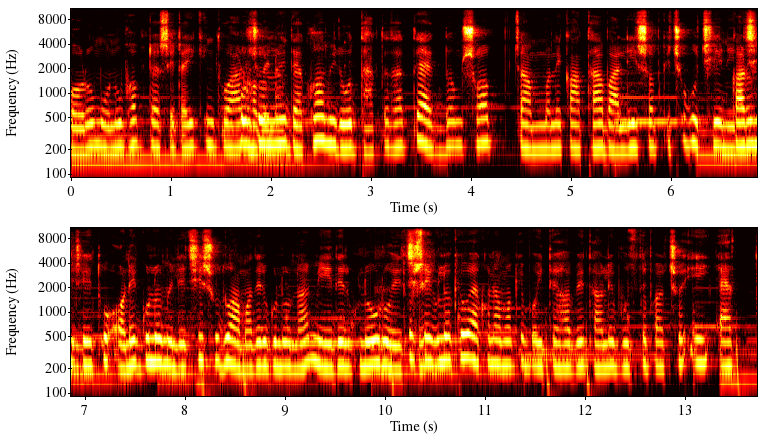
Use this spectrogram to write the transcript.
গরম অনুভবটা সেটাই কিন্তু আর জন্যই দেখো আমি রোদ থাকতে থাকতে একদম সব জাম মানে কাঁথা বালি সবকিছু গুছিয়ে নিই কারণ যেহেতু অনেকগুলো মিলেছি শুধু আমাদেরগুলো না মেয়েদের গুলোও রয়েছে সেগুলোকেও এখন আমাকে বইতে হবে তাহলে বুঝতে পারছ এই এত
